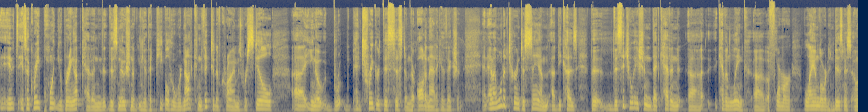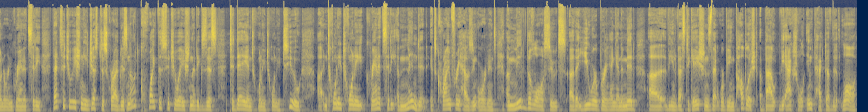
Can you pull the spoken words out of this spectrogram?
it's, it's a great point you bring up, Kevin. This notion of you know, that people who were not convicted of crimes were still, uh, you know, br- had triggered this system, their automatic eviction. And, and I want to turn to Sam uh, because the the situation that Kevin uh, Kevin Link, uh, a former landlord and business owner in Granite City, that situation he just described is not quite the situation that exists today in 2022. Uh, in 2020, Granite City amended its crime-free housing ordinance amid the lawsuits uh, that you were bringing and amid uh, the investigations that were being published about the actual impact of the law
